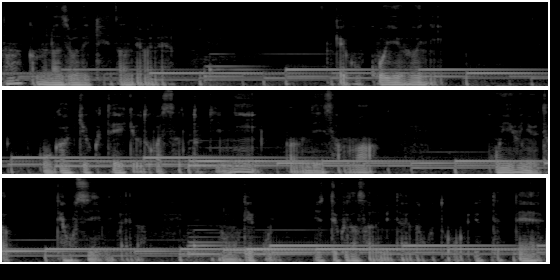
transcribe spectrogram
なんかのラジオで聞いたんだよね。こういう風にこう楽曲提供とかした時に Vaundy さんはこういう風に歌ってほしいみたいなのを結構言ってくださるみたいなことを言ってて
